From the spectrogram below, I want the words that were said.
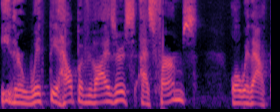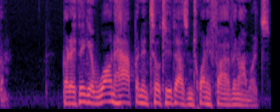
either with the help of advisors as firms or without them. But I think it won't happen until 2025 and onwards.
